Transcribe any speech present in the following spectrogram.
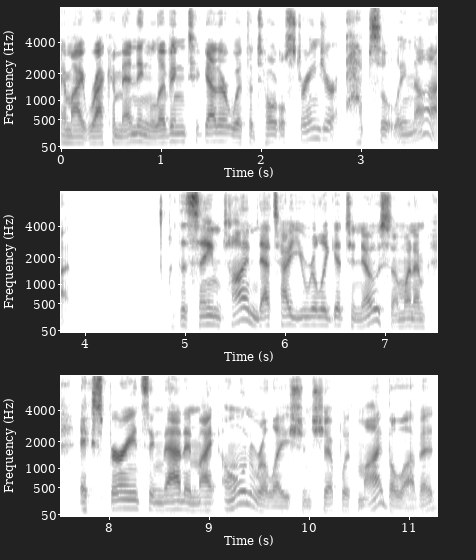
am I recommending living together with a total stranger? Absolutely not at the same time, that's how you really get to know someone. I'm experiencing that in my own relationship with my beloved.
